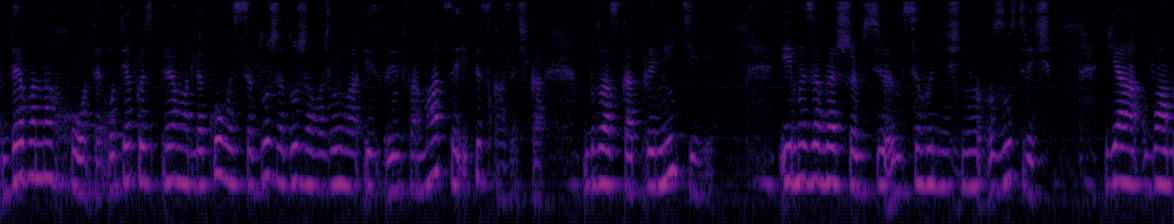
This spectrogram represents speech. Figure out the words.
де вона ходить. От якось прямо для когось це дуже-дуже важлива інформація і підсказочка. Будь ласка, прийміть її. І ми завершуємо сьо- сьогоднішню зустріч. Я вам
